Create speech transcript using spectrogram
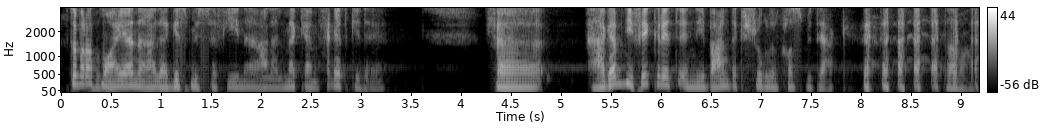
اختبارات مظبوط. معينة على جسم السفينة على المكن حاجات كده يعني. فعجبني فكرة إن يبقى عندك الشغل الخاص بتاعك. طبعا.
